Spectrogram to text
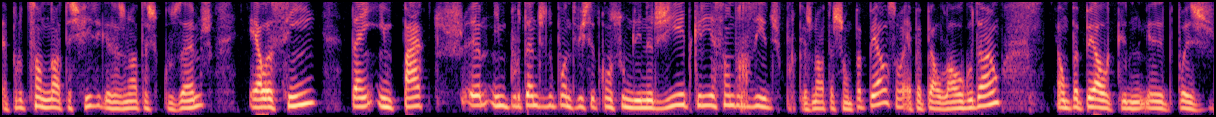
a produção de notas físicas, as notas que usamos, ela sim tem impactos eh, importantes do ponto de vista de consumo de energia e de criação de resíduos, porque as notas são papel, é papel de algodão, é um papel que eh, depois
